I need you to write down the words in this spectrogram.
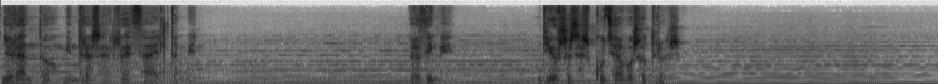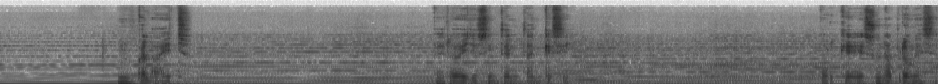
llorando mientras reza él también. Pero dime, ¿Dios os escucha a vosotros? Nunca lo ha hecho. Pero ellos intentan que sí. Porque es una promesa.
